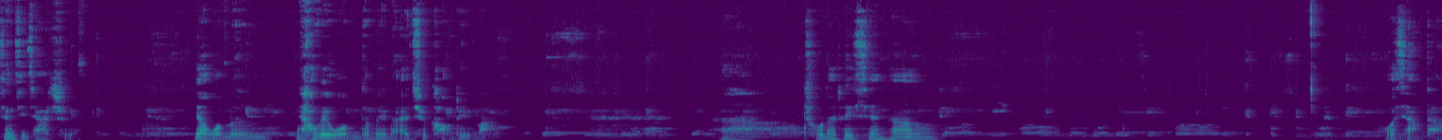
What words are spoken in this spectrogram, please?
经济价值，要我们 要为我们的未来去考虑嘛。除了这些呢，我想他，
